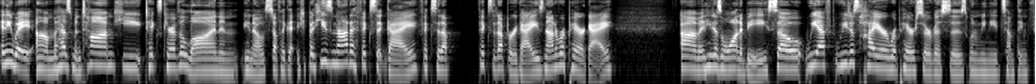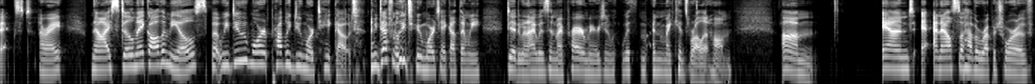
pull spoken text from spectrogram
anyway, um, my husband, Tom, he takes care of the lawn and, you know, stuff like that. But he's not a fix it guy, fix it up, fix it upper guy. He's not a repair guy um, and he doesn't want to be. So we have we just hire repair services when we need something fixed. All right. Now I still make all the meals, but we do more probably do more takeout. I mean, definitely do more takeout than we did when I was in my prior marriage and with and my kids were all at home. Um, and and I also have a repertoire of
